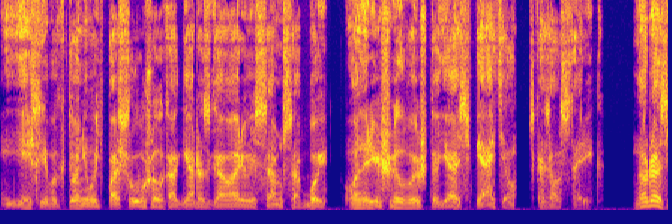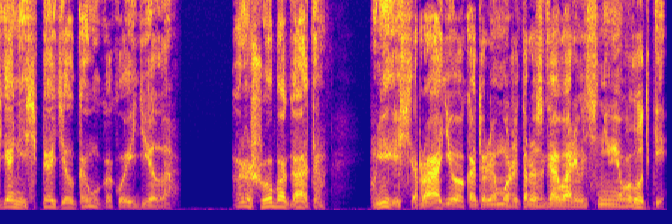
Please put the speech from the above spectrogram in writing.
Если бы кто-нибудь послушал, как я разговариваю сам с собой, он решил бы, что я спятил, — сказал старик. Но раз я не спятил, кому какое дело? Хорошо богатым. У них есть радио, которое может разговаривать с ними в лодке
